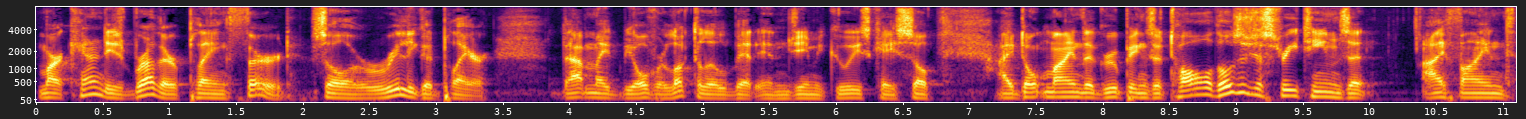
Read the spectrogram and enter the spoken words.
Mark Kennedy's brother playing third. So a really good player. That might be overlooked a little bit in Jamie Koe's case. So I don't mind the groupings at all. Those are just three teams that I find,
